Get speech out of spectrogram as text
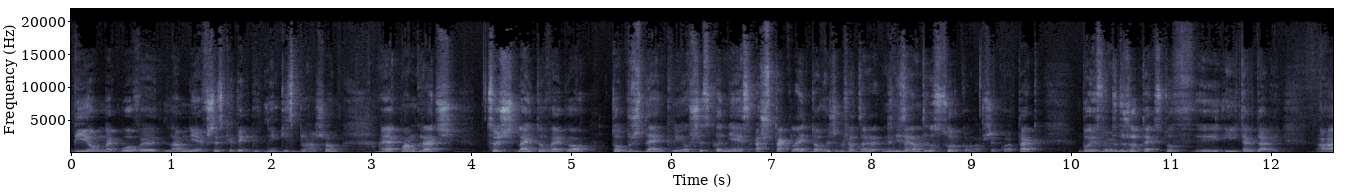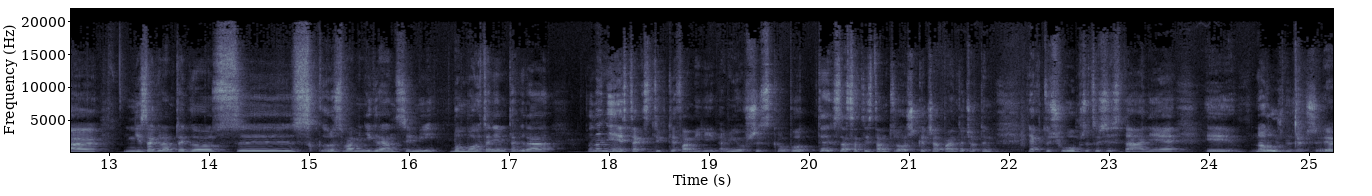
biją na głowę dla mnie wszystkie deck buildingi z planszą, a jak mam grać coś lightowego, to brzdęk mimo wszystko nie jest aż tak lightowy, że na przykład zagra, no nie zagram tego z córką na przykład, tak? Bo jest to dużo tekstów i, i tak dalej. A nie zagram tego z, z osobami niegrającymi, bo moim zdaniem ta gra ona nie jest tak stricte familijna mimo wszystko, bo tych zasad jest tam troszkę, trzeba pamiętać o tym, jak ktoś umrze, co się stanie, no różne rzeczy. Ja,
